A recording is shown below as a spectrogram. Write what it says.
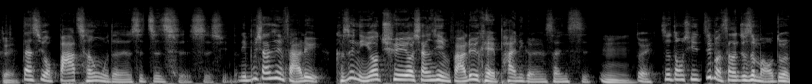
对，但是有八成五的人是支持死刑的。你不相信法律，可是你又却又相信法律可以判一个人生死。嗯，对，这东西基本上就是矛盾。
